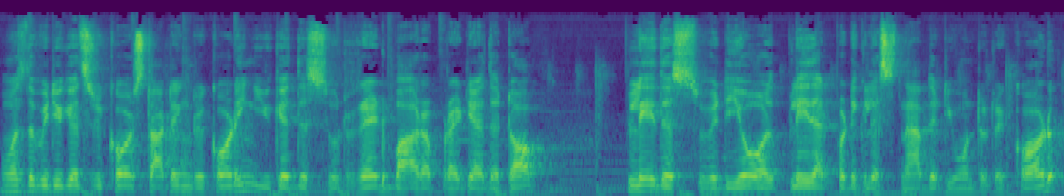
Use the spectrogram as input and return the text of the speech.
Once the video gets record starting recording you get this red bar up right here at the top. Play this video or play that particular snap that you want to record.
